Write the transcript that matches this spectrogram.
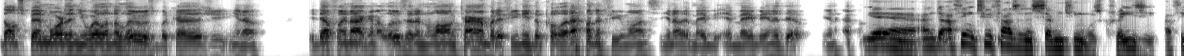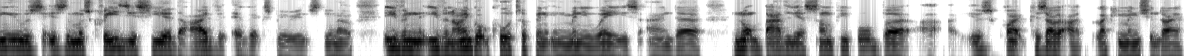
don't spend more than you're willing to lose because you you know you're definitely not going to lose it in the long term. But if you need to pull it out in a few months, you know, it may be it may be in a dip. You know. Yeah, and I think 2017 was crazy. I think it was is the most craziest year that I've ever experienced. You know, even even I got caught up in in many ways, and uh, not badly as some people, but I, it was quite because I, I, like you mentioned, I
